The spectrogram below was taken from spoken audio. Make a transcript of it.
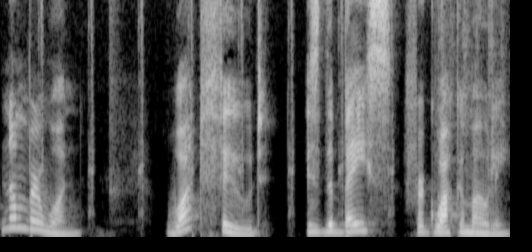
Number 1 What food is the base for guacamole?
